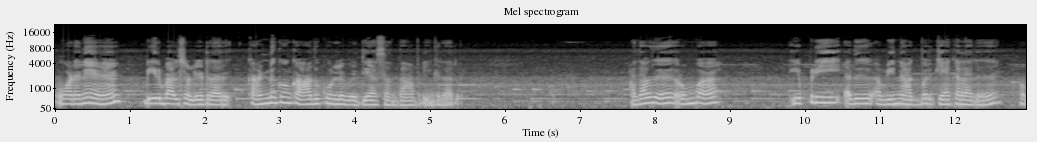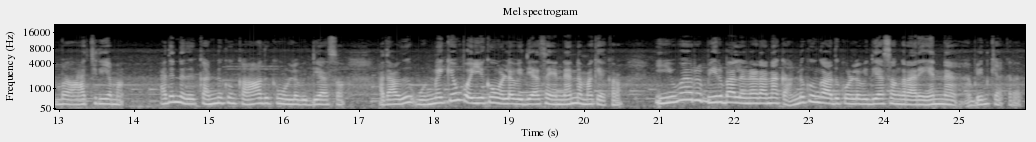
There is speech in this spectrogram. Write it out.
உடனே பீர்பால் சொல்லிடுறாரு. கண்ணுக்கும் காதுக்கும் உள்ள வித்தியாசம்தான் அப்படிங்கிறாரு. அதாவது ரொம்ப எப்படி அது அப்படின்னு அக்பர் கேட்குறாரு ரொம்ப ஆச்சரியமாக அது என்னது? கண்ணுக்கும் காதுக்கும் உள்ள வித்தியாசம். அதாவது உண்மைக்கும் பொய்யுக்கும் உள்ள வித்தியாசம் என்னன்னு நம்ம கேட்குறோம் இவர் பீர்பால் என்னடானா கண்ணுக்கும் காதுக்கும் உள்ள வித்தியாசங்கிறாரு என்ன அப்படின்னு கேட்குறாரு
